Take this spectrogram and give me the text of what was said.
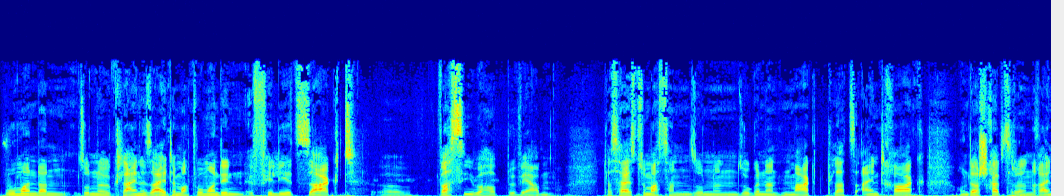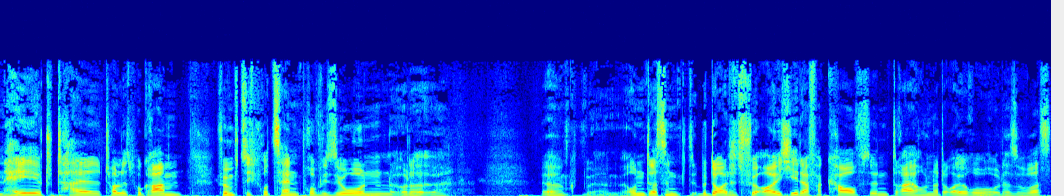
wo man dann so eine kleine Seite macht, wo man den Affiliates sagt, äh, was sie überhaupt bewerben. Das heißt, du machst dann so einen sogenannten Marktplatzeintrag und da schreibst du dann rein, hey, total tolles Programm, 50% Provision oder äh, und das sind, bedeutet für euch, jeder Verkauf sind 300 Euro oder sowas.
